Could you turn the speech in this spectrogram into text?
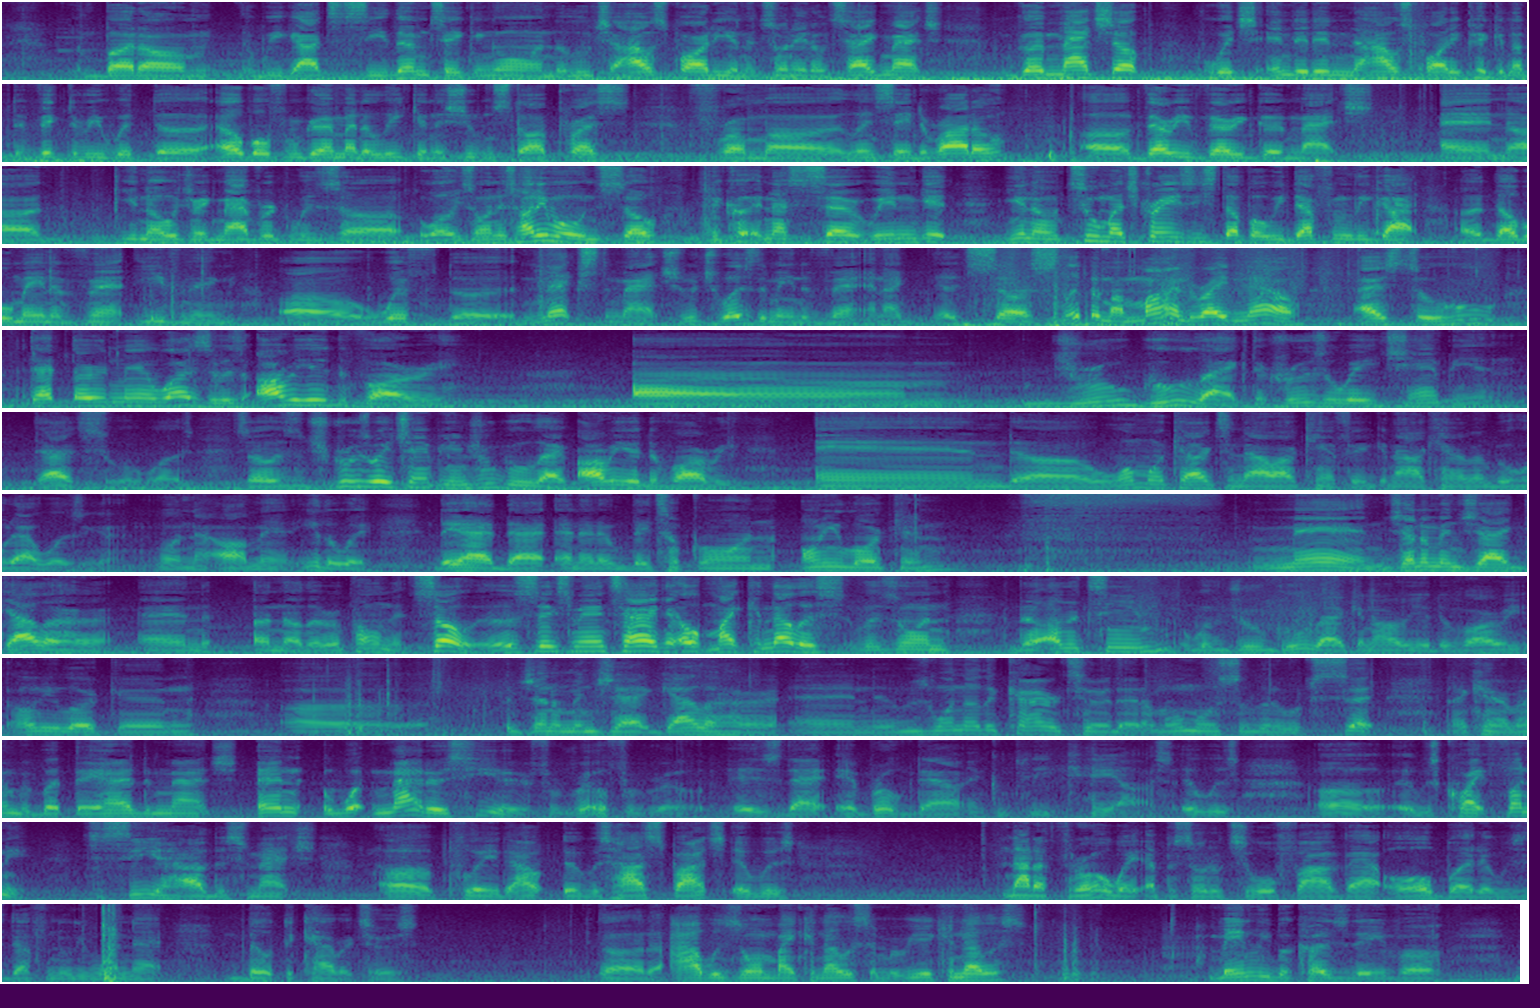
But um, we got to see them taking on the Lucha House Party in a Tornado Tag match. Good matchup, which ended in the House Party picking up the victory with the elbow from Grand Metalik and the Shooting Star Press from uh, Lince Dorado. Uh, very, very good match. And, uh, you know, Drake Maverick was, uh, well, he's on his honeymoon, so we couldn't necessarily, we didn't get, you know, too much crazy stuff, but we definitely got a double main event evening uh, with the next match, which was the main event, and I it's uh, slipping my mind right now as to who that third man was. It was Ariya Daivari, um, Drew Gulak, the cruiserweight champion. That's who it was. So it's cruiserweight champion Drew Gulak, Ariya Daivari, and uh, one more character. Now I can't figure. Now I can't remember who that was again. Well, now, oh man. Either way, they had that, and then they took on Oney Lorcan. man, Gentleman Jack Gallagher, and another opponent. So it was six man tag, and oh, Mike Kanellis was on the other team with Drew Gulak and Ariya Daivari, Oney Lorcan, uh, Gentleman Jack Gallagher, and it was one other character that I'm almost a little upset I can't remember, but they had the match. And what matters here, for real, for real, is that it broke down in complete chaos. It was, uh, it was quite funny to see how this match uh, played out. It was hot spots. It was not a throwaway episode of 205 at all, but it was definitely one that built the characters. Uh, the, I was on Mike Kanellis and Maria Kanellis, mainly because they've uh,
